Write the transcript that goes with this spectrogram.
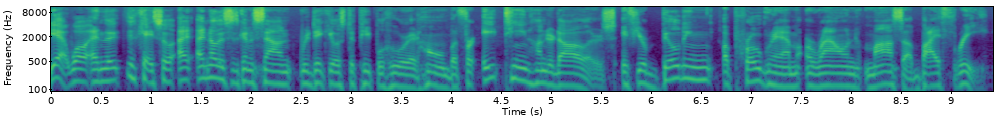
Yeah, well, and the, okay, so I, I know this is going to sound ridiculous to people who are at home, but for eighteen hundred dollars, if you're building a program around Masa, buy three.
